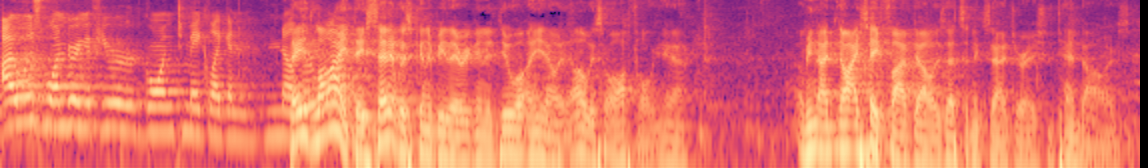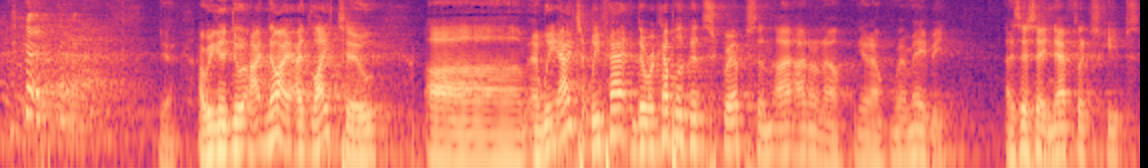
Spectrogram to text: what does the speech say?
I was wondering if you were going to make like another. they one. lied. They said it was going to be. They were going to do. You know. Oh, it was awful. Yeah. I mean, I, no, I say five dollars. That's an exaggeration. Ten dollars. yeah. Are we going to do it? I, no, I, I'd like to. Um, and we actually we've had there were a couple of good scripts, and I, I don't know. You know, maybe. As I say, Netflix keeps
